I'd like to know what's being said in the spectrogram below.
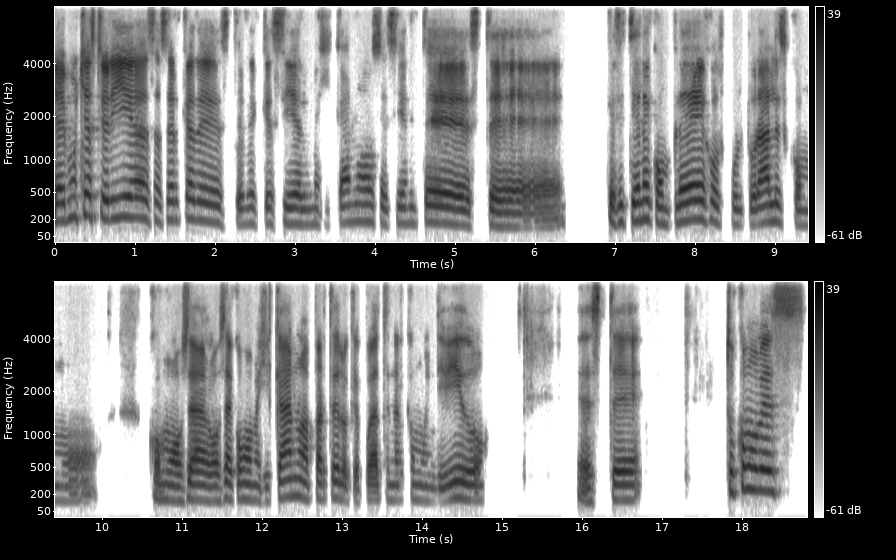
y hay muchas teorías acerca de, este, de que si el mexicano se siente, este, que si tiene complejos culturales como, como, o sea, o sea, como mexicano, aparte de lo que pueda tener como individuo. Este, ¿tú cómo ves,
